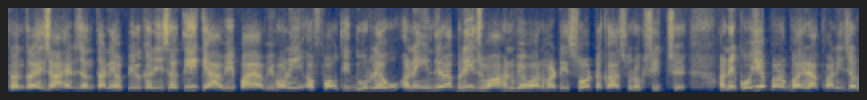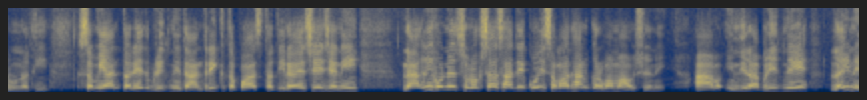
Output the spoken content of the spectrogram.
તંત્રએ જાહેર જનતાને અપીલ કરી હતી કે આવી પાયા વિહોણી અફવાઓથી દૂર રહેવું અને ઇન્દિરા બ્રિજ વાહન વ્યવહાર માટે સો ટકા સુરક્ષિત છે અને કોઈએ પણ ભય રાખવાની જરૂર નથી. સમયાંતરે બ્રિજની તાંત્રિક તપાસ થતી રહે છે, જેની નાગરિકોને સુરક્ષા સાથે કોઈ સમાધાન કરવામાં આવશે નહીં. આ ઇન્દિરા બ્રિજને લઈને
